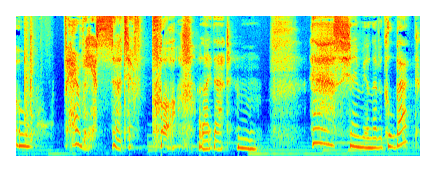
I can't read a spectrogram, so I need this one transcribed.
Oh, very assertive. Oh, I like that. Hmm. A shame you'll never call back.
